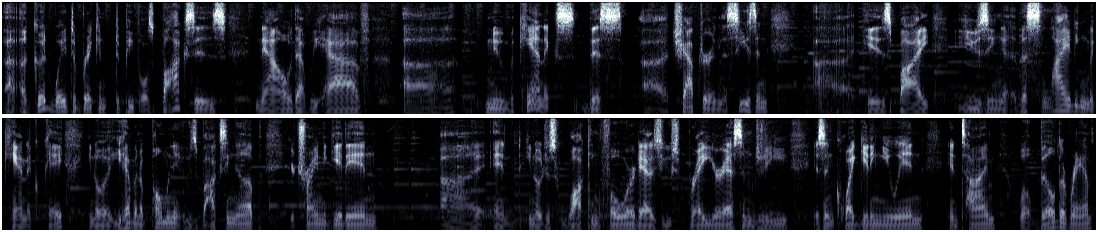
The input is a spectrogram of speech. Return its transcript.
a good way to break into people's boxes now that we have uh, new mechanics this uh, chapter in this season uh, is by using the sliding mechanic. Okay, you know you have an opponent who's boxing up, you're trying to get in, uh, and you know just walking forward as you spray your SMG isn't quite getting you in in time. Well, build a ramp,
